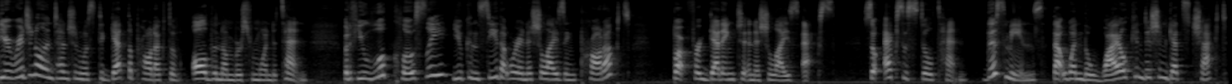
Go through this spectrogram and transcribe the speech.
the original intention was to get the product of all the numbers from 1 to 10. But if you look closely, you can see that we're initializing product, but forgetting to initialize x so x is still 10. This means that when the while condition gets checked,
